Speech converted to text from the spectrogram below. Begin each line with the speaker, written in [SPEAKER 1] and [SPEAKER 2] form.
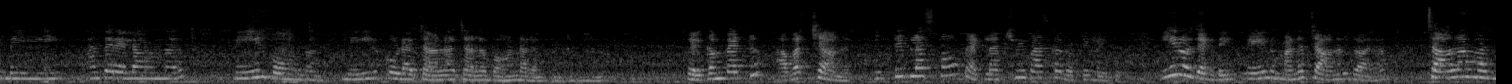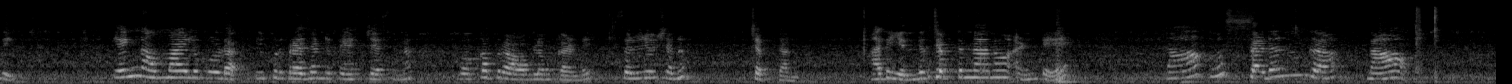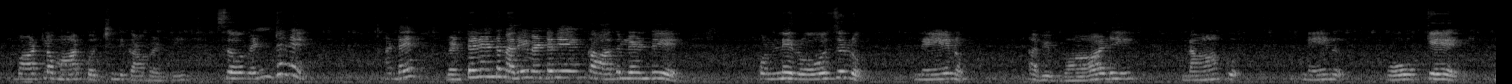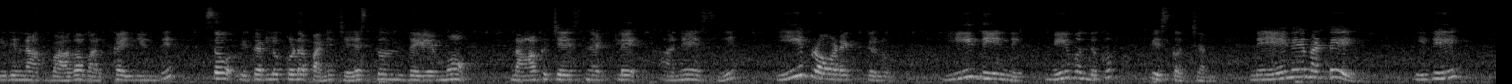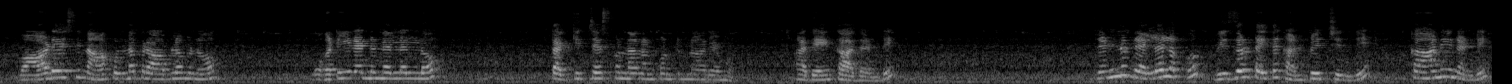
[SPEAKER 1] అండి. అందరు ఎలా ఉన్నారు? నేను బాగున్నాను మీరు కూడా చాలా చాలా బాగున్నారు అనుకుంటున్నాను welcome back to our channel fifty plus farm pet Lakshmi Bhaskar రొట్టె లైఫ్ ఈ రోజు అండి నేను మన ఛానల్ ద్వారా చాలామంది యంగ్ అమ్మాయిలు కూడా ఇప్పుడు ప్రజెంట్ ఫేస్ చేస్తున్న ఒక ప్రాబ్లం కండి సొల్యూషన్ చెప్తాను. అది ఎందుకు చెప్తున్నాను అంటే నాకు సడన్గా నా వాటిలో మార్క్ వచ్చింది కాబట్టి. సో వెంటనే అంటే వెంటనే అంటే మరీ వెంటనే ఏం కాదులేండి. కొన్ని రోజులు నేను అవి వాడి నాకు నేను ఓకే ఇది నాకు బాగా వర్క్ అయ్యింది. సో ఇతరులకు కూడా పని చేస్తుందేమో నాకు చేసినట్లే అనేసి ఈ ప్రోడక్ట్ను ఈ దీన్ని మీ ముందుకు తీసుకొచ్చాను. నేనేమంటే ఇది వాడేసి నాకున్న ప్రాబ్లమ్ను ఒకటి రెండు నెలల్లో తగ్గించేసుకున్నాను అనుకుంటున్నారేమో. అదేం కాదండి. రెండు నెలలకు రిజల్ట్ అయితే కనిపించింది. కానీనండి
